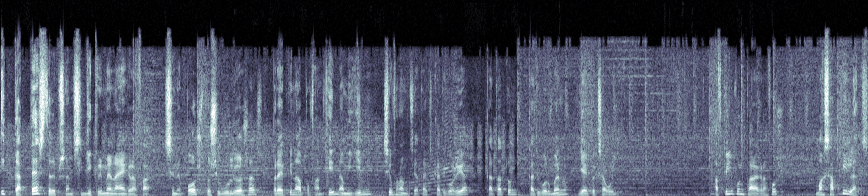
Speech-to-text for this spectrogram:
ή κατέστρεψαν συγκεκριμένα έγγραφα. Συνεπώς, το Συμβούλιο σας πρέπει να αποφανθεί να μην γίνει σύμφωνα με τις διατάξεις κατηγορία κατά τον κατηγορουμένο για υπεξαγωγή. Αυτή λοιπόν η παράγραφος μας απείλαξε.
